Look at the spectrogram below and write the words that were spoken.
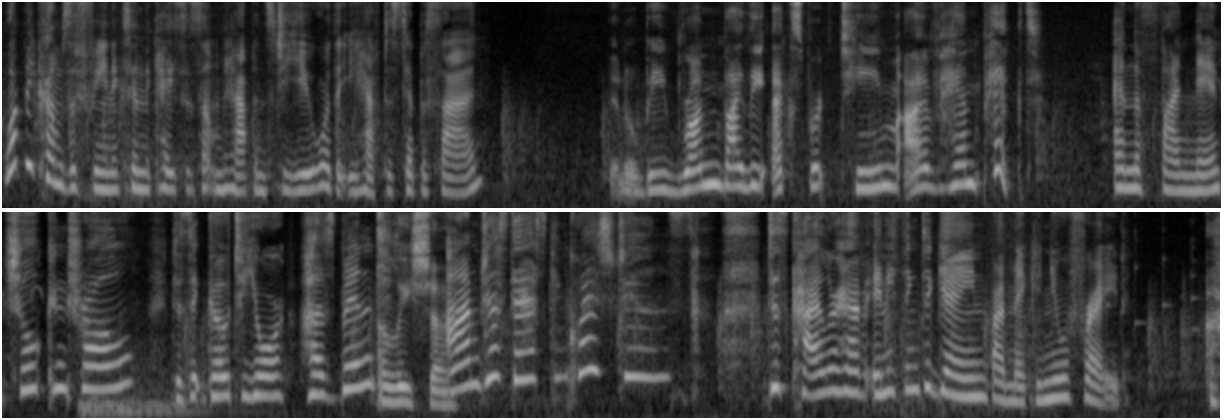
What becomes of Phoenix in the case that something happens to you or that you have to step aside? It'll be run by the expert team I've handpicked. And the financial control? Does it go to your husband? Alicia. I'm just asking questions. Does Kyler have anything to gain by making you afraid?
